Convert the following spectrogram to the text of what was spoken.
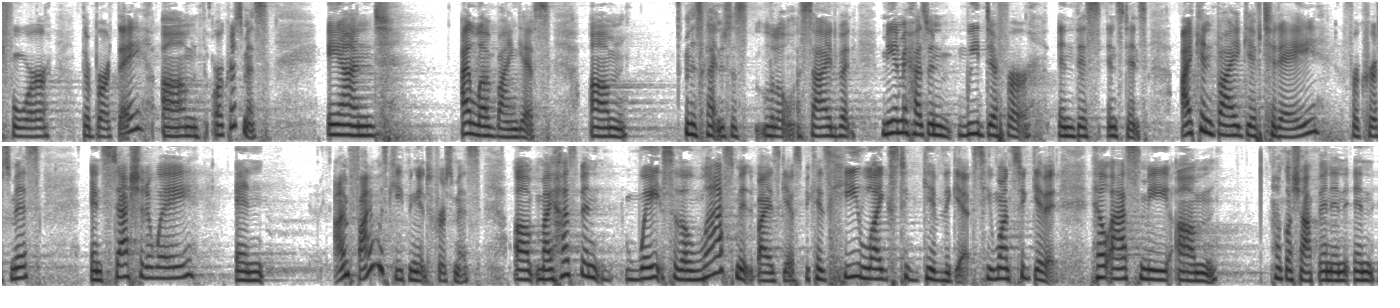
for their birthday um, or Christmas. And I love buying gifts. Um, and this kind of just a little aside, but me and my husband, we differ in this instance. I can buy a gift today for Christmas and stash it away and I'm fine with keeping it to Christmas. Um, my husband waits to the last minute to buy his gifts because he likes to give the gifts. He wants to give it. He'll ask me, um, I'll go shopping, and, and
